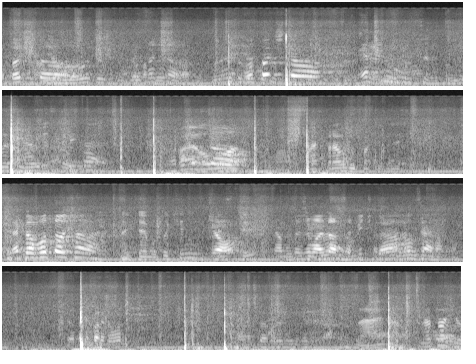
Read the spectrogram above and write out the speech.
Otoč to! Otoč to! Otoč to! A jo, vole. Máš pravdu, pak raudupaketa ei. Dacă am votat așa. Ai te-ai votat cine? Eu. Am votat jumătate să não? Não nu zeara. Não na to się.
